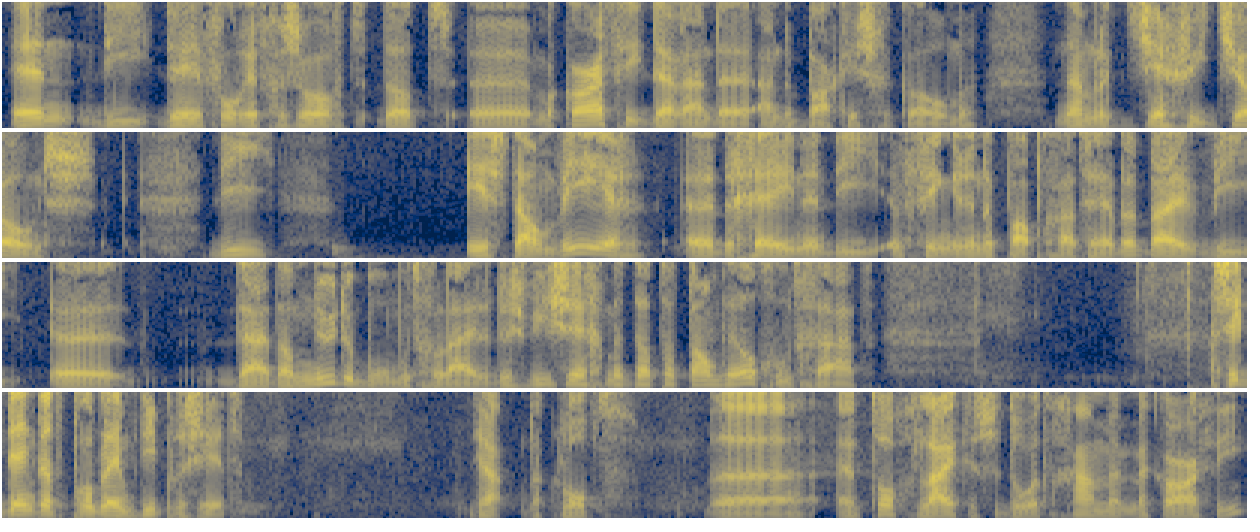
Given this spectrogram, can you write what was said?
En die ervoor heeft gezorgd dat uh, McCarthy daar aan de, aan de bak is gekomen. Namelijk Jerry Jones. Die is dan weer uh, degene die een vinger in de pap gaat hebben. Bij wie daar dan nu de boel moet geleiden. Dus wie zegt me dat dat dan wel goed gaat? Dus ik denk dat het probleem dieper zit. Ja, dat klopt. Uh, en toch lijken ze door te gaan met McCarthy.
